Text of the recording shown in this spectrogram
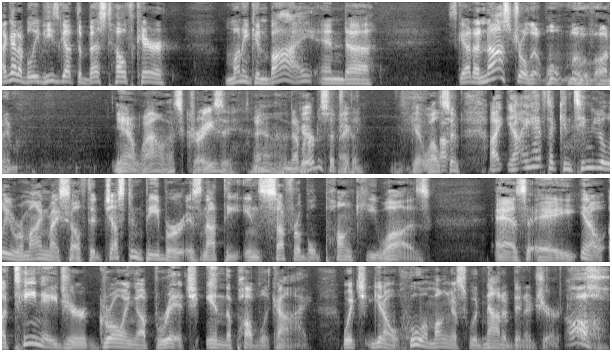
I got to believe he's got the best health care money can buy, and uh, he's got a nostril that won't move on him. Yeah, wow, that's crazy. Yeah, never good. heard of such a thing. Get well uh, soon. I, I have to continually remind myself that Justin Bieber is not the insufferable punk he was as a, you know, a teenager growing up rich in the public eye, which, you know, who among us would not have been a jerk? Oh,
